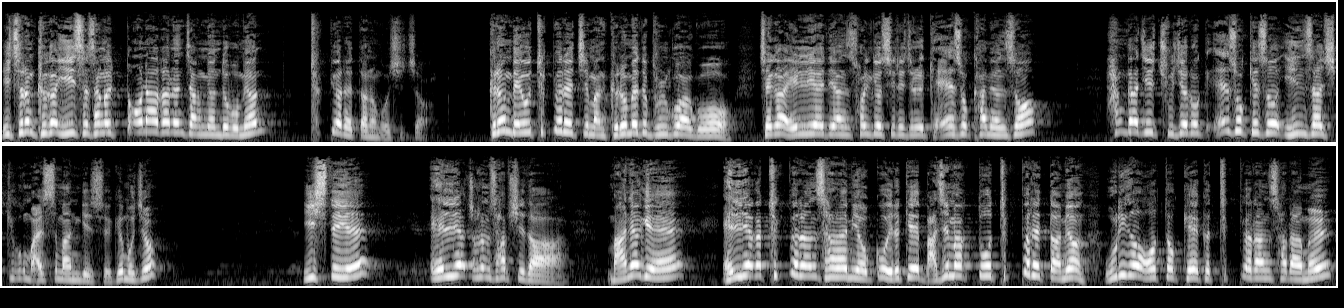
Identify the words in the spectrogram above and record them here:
이처럼 그가 이 세상을 떠나가는 장면도 보면 특별했다는 것이죠. 그런 매우 특별했지만 그럼에도 불구하고 제가 엘리에 대한 설교 시리즈를 계속하면서 한 가지 주제로 계속해서 인사시키고 말씀한 게 있어요. 그게 뭐죠? 이 시대에 엘리야처럼 삽시다. 만약에 엘리야가 특별한 사람이었고 이렇게 마지막도 특별했다면 우리가 어떻게 그 특별한 사람을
